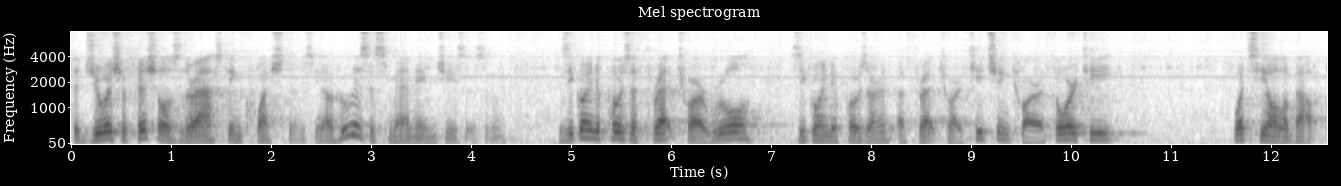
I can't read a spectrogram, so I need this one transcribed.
the Jewish officials they're asking questions. You know, who is this man named Jesus? And is he going to pose a threat to our rule? Is he going to pose our, a threat to our teaching, to our authority? What's he all about?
